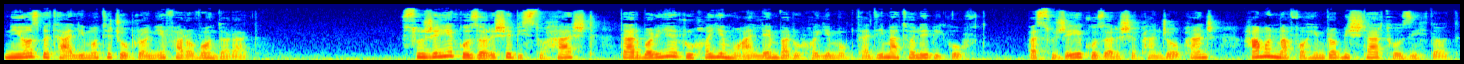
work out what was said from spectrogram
نیاز به تعلیمات جبرانی فراوان دارد. سوژه گزارش 28 درباره روحهای معلم و روحهای مبتدی مطالبی گفت و سوژه گزارش 55 همان مفاهیم را بیشتر توضیح داد.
